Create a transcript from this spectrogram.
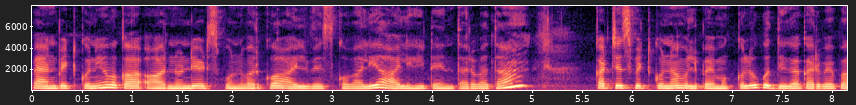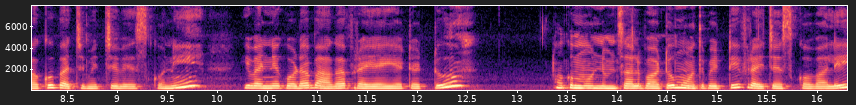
ప్యాన్ పెట్టుకొని ఒక ఆరు నుండి ఏడు స్పూన్ వరకు ఆయిల్ వేసుకోవాలి. ఆయిల్ హీట్ అయిన తర్వాత కట్ చేసి పెట్టుకున్న ఉల్లిపాయ ముక్కలు కొద్దిగా కరివేపాకు పచ్చిమిర్చి వేసుకొని ఇవన్నీ కూడా బాగా ఫ్రై అయ్యేటట్టు ఒక మూడు నిమిషాల పాటు మూత పెట్టి ఫ్రై చేసుకోవాలి.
